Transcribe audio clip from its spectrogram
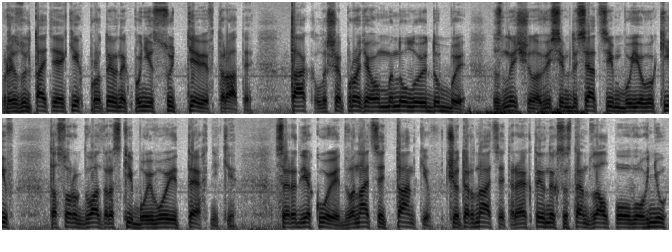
в результаті яких противник поніс суттєві втрати. Так, лише протягом минулої доби знищено 87 бойовиків та 42 зразки бойової техніки, серед якої 12 танків, 14 реактивних систем залпового вогню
